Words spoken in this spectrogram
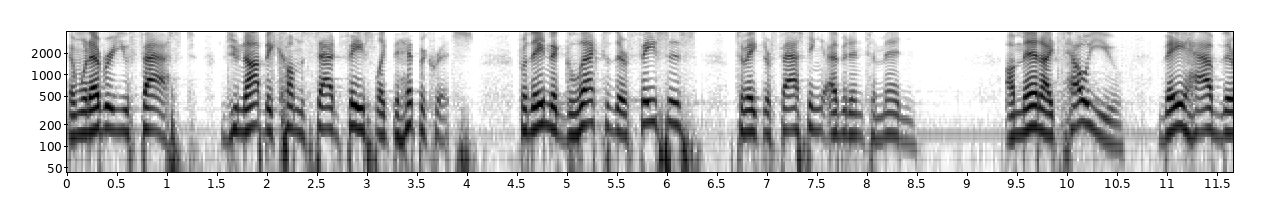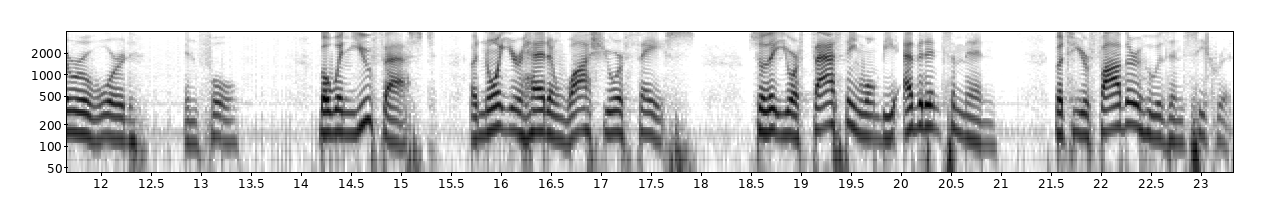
And whenever you fast, do not become sad faced like the hypocrites, for they neglect their faces to make their fasting evident to men. Amen, I tell you, they have their reward in full. But when you fast, anoint your head and wash your face, so that your fasting won't be evident to men, but to your Father who is in secret.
